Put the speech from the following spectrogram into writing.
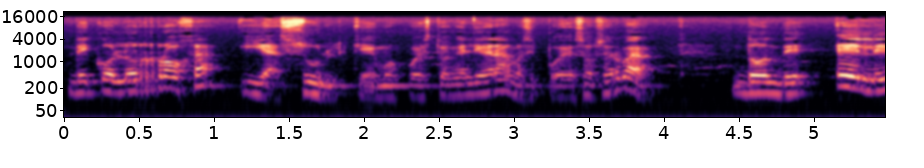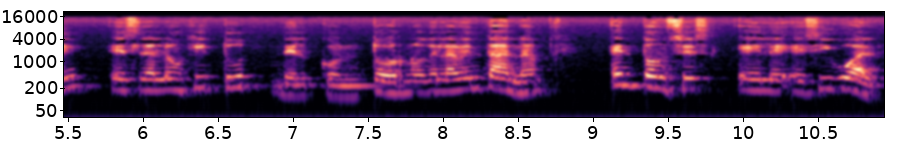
de color roja y azul que hemos puesto en el diagrama, si puedes observar, donde L es la longitud del contorno de la ventana, entonces L es igual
